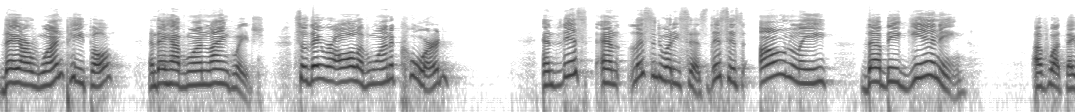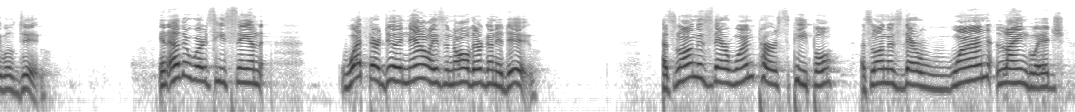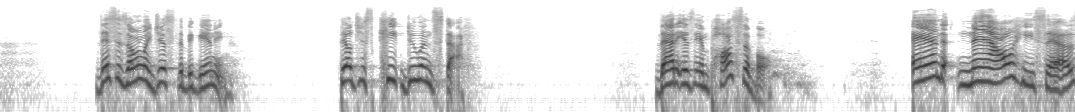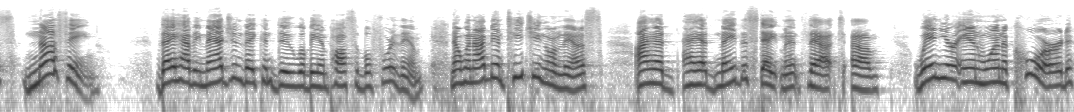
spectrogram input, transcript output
they are one people and they have one language. So they were all of one accord. And this, and listen to what he says this is only the beginning of what they will do. In other words, he's saying what they're doing now isn't all they're going to do. As long as they're one person, people, as long as they're one language, this is only just the beginning. They'll just keep doing stuff. That is impossible. And now, he says, nothing they have imagined they can do will be impossible for them. Now, when I've been teaching on this, I had, I had made the statement that um, when you're in one accord,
